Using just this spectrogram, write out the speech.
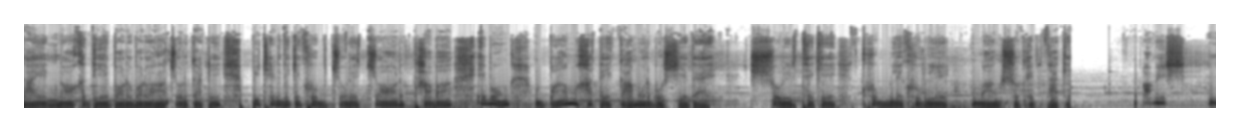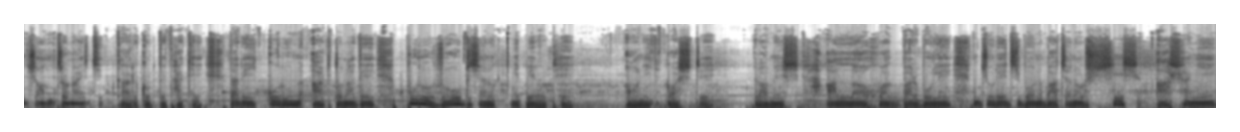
গায়ের নখ দিয়ে বড় বড় আঁচড় কাটে, পিঠের দিকে খুব জোরে চর, থাবা এবং বাম হাতে কামড় বসিয়ে দেয়। শরীর থেকে খুবলে খুবলে মাংস খেতে থাকে। রমেশ যন্ত্রণায় চিৎকার করতে থাকে। তার এই করুণ আর্তনাদে পুরো রোড যেন কেঁপে ওঠে। অনেক কষ্টে রমেশ আল্লাহ আকবার বলে জোরে জীবন বাঁচানোর শেষ আশা নিয়ে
